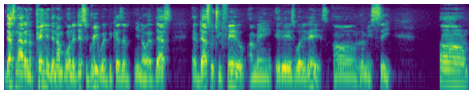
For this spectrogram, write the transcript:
that's not an opinion that I'm going to disagree with because of you know if that's if that's what you feel, I mean it is what it is. Um, let me see. Um,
